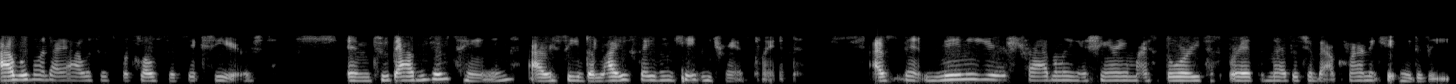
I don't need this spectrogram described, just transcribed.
I was on dialysis for close to six years. In 2015, I received a life saving kidney transplant. I've spent many years traveling and sharing my story to spread the message about chronic kidney disease.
